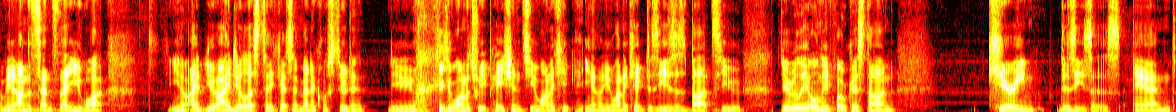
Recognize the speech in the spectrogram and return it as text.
I mean, on the sense that you want, you know, I, you're idealistic as a medical student. You you want to treat patients. You want to kick, you know you want to kick diseases butts. You you're really only focused on curing diseases, and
